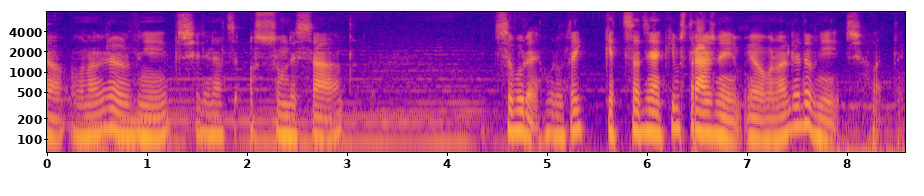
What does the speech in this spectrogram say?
Jo, ona jde dovnitř, 1180. Co bude? Budou tady kecat s nějakým strážným. Jo, ona jde dovnitř. Ale tak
